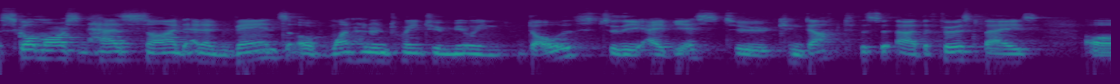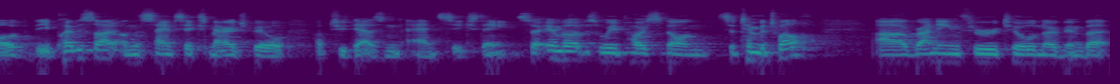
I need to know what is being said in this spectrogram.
Scott Morrison has signed an advance of $122 million to the ABS to conduct the, uh, the first phase of the plebiscite on the same sex marriage bill of 2016. So envelopes will be posted on September 12th, uh, running through till November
